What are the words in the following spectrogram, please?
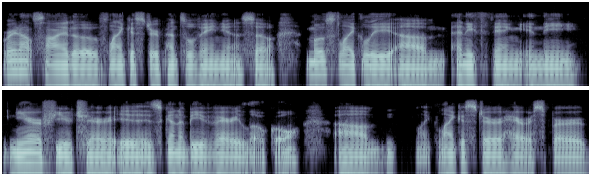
right outside of Lancaster, Pennsylvania. So most likely um, anything in the near future is going to be very local. Um, like Lancaster, Harrisburg,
